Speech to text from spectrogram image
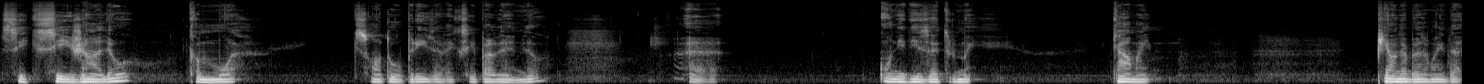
C'est que ces gens-là, comme moi, qui sont aux prises avec ces problèmes-là, euh, on est des êtres humains. Quand même. Puis on a besoin d'aide.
